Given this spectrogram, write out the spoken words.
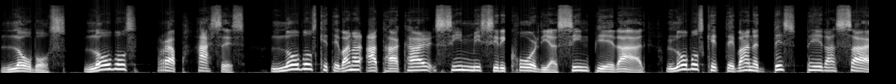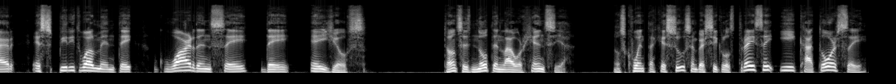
Lobos, lobos rapaces, lobos que te van a atacar sin misericordia, sin piedad, lobos que te van a despedazar espiritualmente, guárdense de ellos. Entonces noten la urgencia. Nos cuenta Jesús en versículos 13 y 14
